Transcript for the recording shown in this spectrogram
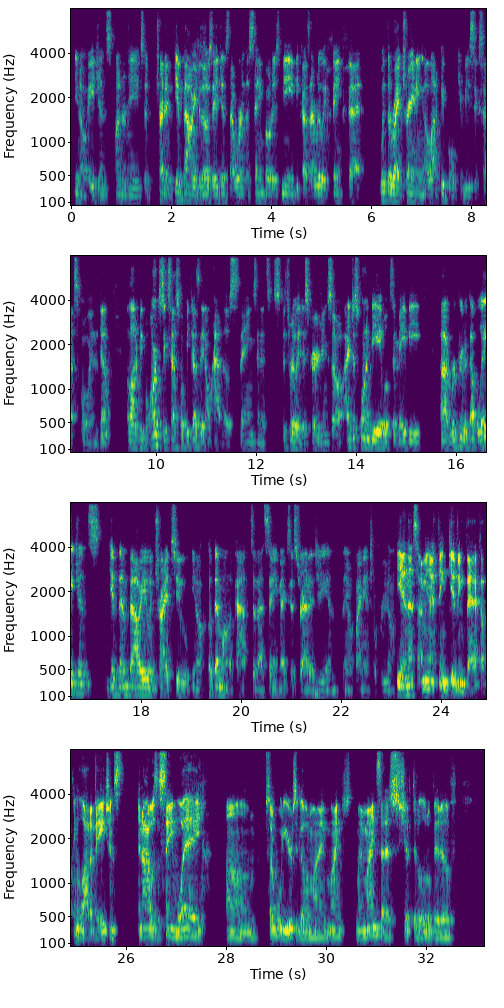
you know agents under me to try to give value to those agents that were in the same boat as me because I really think that with the right training, a lot of people can be successful and yeah. a lot of people aren't successful because they don't have those things and it's it's really discouraging. So I just want to be able to maybe uh, recruit a couple agents, give them value, and try to you know put them on the path to that same exit strategy and you know financial freedom. Yeah, and that's I mean I think giving back. I think a lot of agents and I was the same way um, several years ago, and my mind my mindset has shifted a little bit of,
